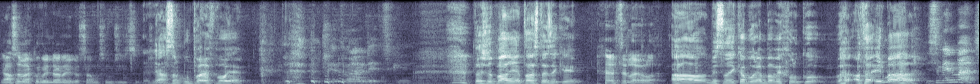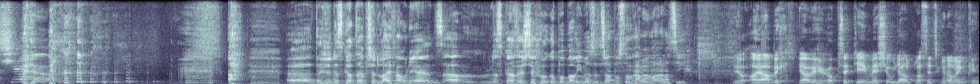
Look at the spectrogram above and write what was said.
Já jsem jako vydaný docela, musím říct. Já jsem úplně v pohodě. Je to mám vždycky. Takže páně, tohle jste Ziky. Tohle je Ola. A my se teďka budeme bavit chvilku, a to je Irma. Já jsem má čau. Eh, takže dneska to je před live audience a dneska se ještě chvilku pobavíme, co třeba posloucháme v Vánocích. Jo, a já bych, já bych jako předtím ještě udělal klasické novinky.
